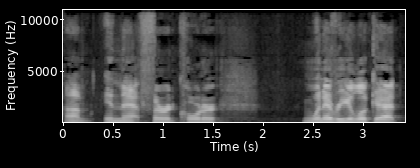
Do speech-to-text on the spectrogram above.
um, in that third quarter. Whenever you look at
